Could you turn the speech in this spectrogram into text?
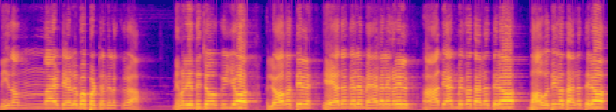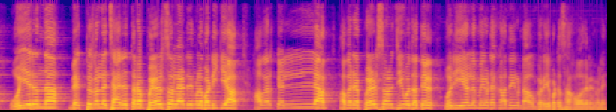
നീ നന്നായിട്ട് എളുപ്പപ്പെട്ട് നിൽക്കുക. നിങ്ങൾ ചിന്തിച്ചു നോക്കുകയോ ലോകത്തിൽ ഏതെങ്കിലും മേഖലകളിൽ ആധ്യാത്മിക തലത്തിലോ ഭൗതിക തലത്തിലോ ഉയരുന്ന വ്യക്തികളുടെ ചരിത്രം പേഴ്സണലായിട്ട് നിങ്ങൾ പഠിക്കുക. അവർക്കെല്ലാം അവരുടെ പേഴ്സണൽ ജീവിതത്തിൽ ഒരു എളിമയുടെ കഥയുണ്ടാകും പ്രിയപ്പെട്ട സഹോദരങ്ങളെ.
